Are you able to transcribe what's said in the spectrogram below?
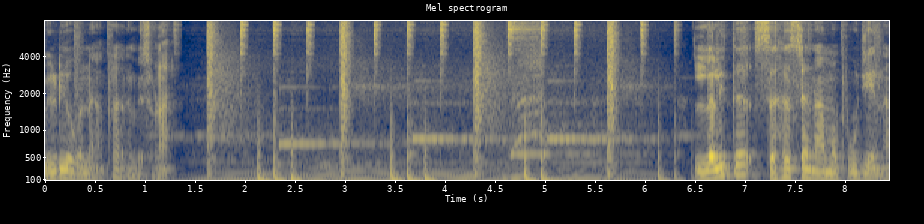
ವಿಡಿಯೋವನ್ನು ಪ್ರಾರಂಭಿಸೋಣ. ಲಲಿತ ಸಹಸ್ರನಾಮ ಪೂಜೆಯನ್ನು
